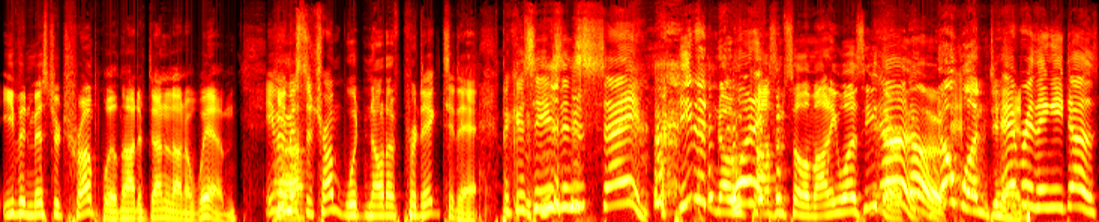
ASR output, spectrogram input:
Even Mr. Trump will not have done it on a whim. Even Yeah. Mr. Trump would not have predicted it because he is insane. He didn't know who Qasem Soleimani was either. No. no one did. Everything he does,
